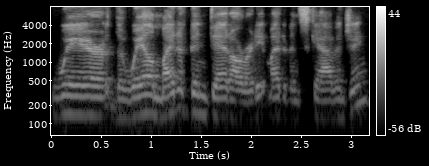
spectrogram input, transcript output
where the whale might have been dead already, it might have been scavenging,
